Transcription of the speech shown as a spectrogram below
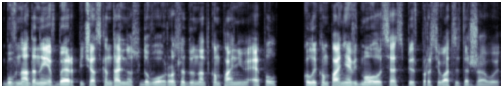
був наданий ФБР під час скандального судового розгляду над компанією Apple, коли компанія відмовилася співпрацювати з державою.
